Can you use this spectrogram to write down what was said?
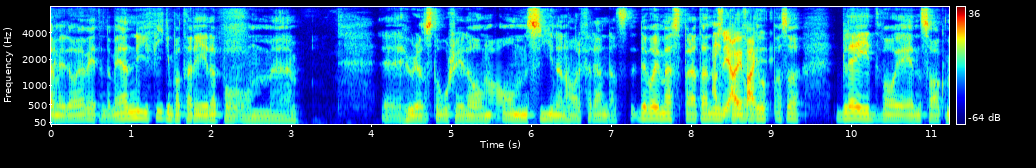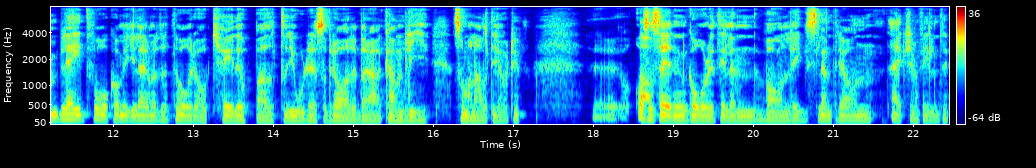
sämre idag, jag vet inte. Men jag är nyfiken på att ta reda på om eh, eh, hur den står sig idag, om, om synen har förändrats. Det var ju mest bara att den Alltså, inte nådde upp. Alltså, Blade var ju en sak, men Blade 2 kom ju Guillermo del Toro och höjde upp allt och gjorde det så bra det bara kan bli, som han alltid gör typ. Eh, och så sen går det till en vanlig slentrian actionfilm typ.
